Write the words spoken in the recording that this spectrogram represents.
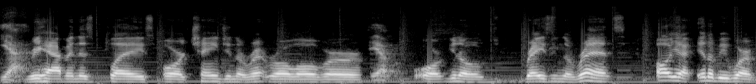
Yeah. rehabbing this place or changing the rent rollover Yep. or you know raising the rents, oh yeah, it'll be worth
